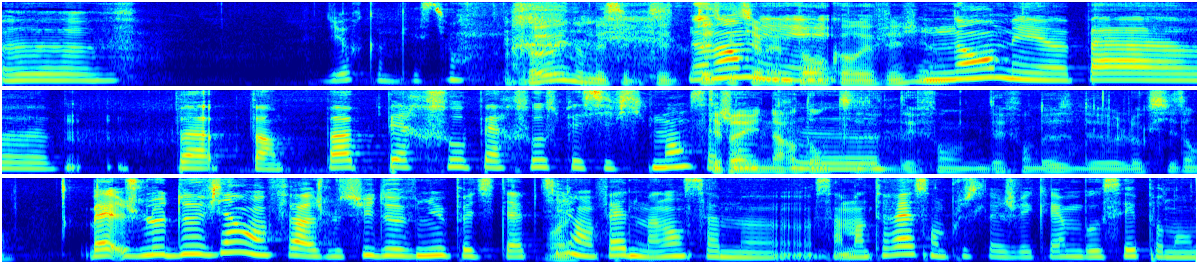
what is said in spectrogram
Euh, c'est dur comme question. Ah oui, non, mais c'est peut-être que tu n'as même pas encore réfléchi. hein. Non, mais euh, pas, euh, pas, enfin, pas perso, perso spécifiquement. T'es sachant pas une que- ardente défend- défendeuse de l'occitan. Bah, je le deviens, enfin, je le suis devenue petit à petit. Ouais. En fait, maintenant, ça me, ça m'intéresse. En plus, là, je vais quand même bosser pendant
